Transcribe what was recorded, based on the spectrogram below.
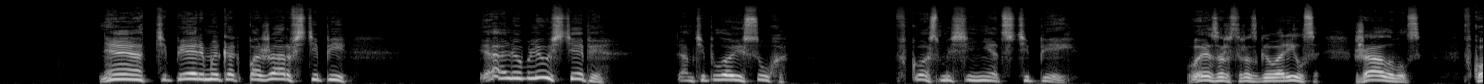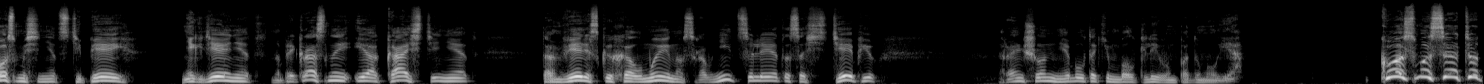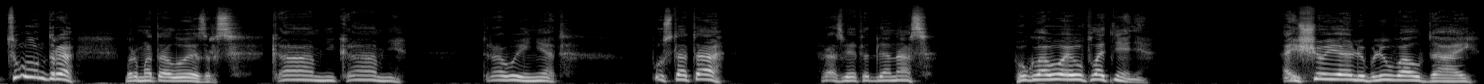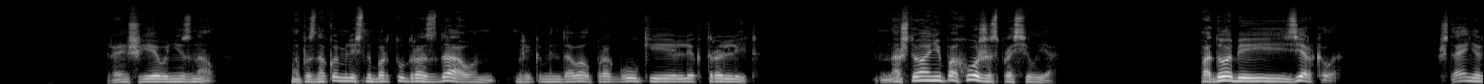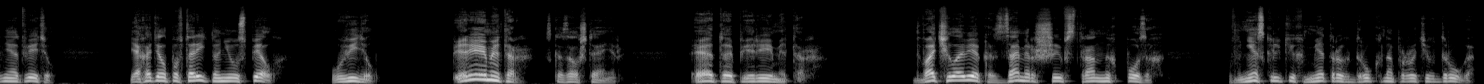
Нет, теперь мы как пожар в степи. Я люблю степи. Там тепло и сухо. В космосе нет степей. Уэзерс разговорился, жаловался. В космосе нет степей, нигде нет, на прекрасной Иокасте нет. Там вереск и холмы, но сравнится ли это со степью? Раньше он не был таким болтливым, — подумал я. — Космос — это тундра! — бормотал Уэзерс. — Камни, камни. Травы нет. Пустота. Разве это для нас? Угловое уплотнение. А еще я люблю Валдай. Раньше я его не знал. Мы познакомились на борту Дрозда. Он рекомендовал прогулки и электролит. — На что они похожи? — спросил я. — Подобие и зеркало. Штайнер не ответил. Я хотел повторить, но не успел. Увидел. «Периметр», — сказал Штайнер. «Это периметр». Два человека, замершие в странных позах, в нескольких метрах друг напротив друга.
